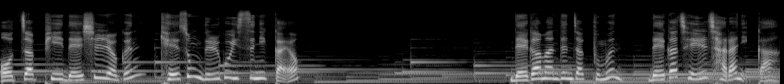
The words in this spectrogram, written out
어차피 내 실력은 계속 늘고 있으니까요. 내가 만든 작품은 내가 제일 잘하니까.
